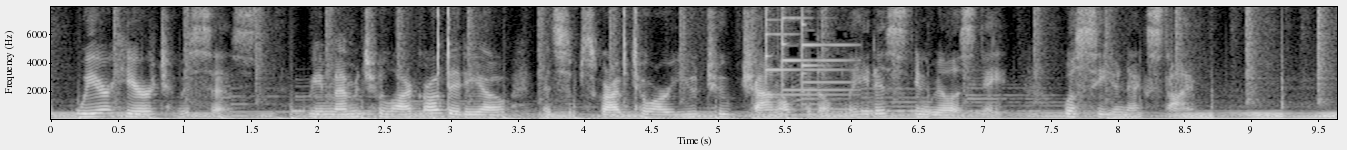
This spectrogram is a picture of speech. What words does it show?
We are here to assist. Remember to like our video and subscribe to our YouTube channel for the latest in real estate. We'll see you next time.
